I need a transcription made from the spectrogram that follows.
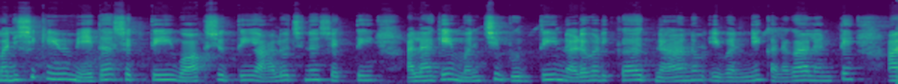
మనిషికి మేధాశక్తి, వాక్శుద్ధి, ఆలోచన శక్తి, అలాగే మంచి బుద్ధి, నడవడిక, జ్ఞానం ఇవన్నీ కలగాలంటే ఆ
